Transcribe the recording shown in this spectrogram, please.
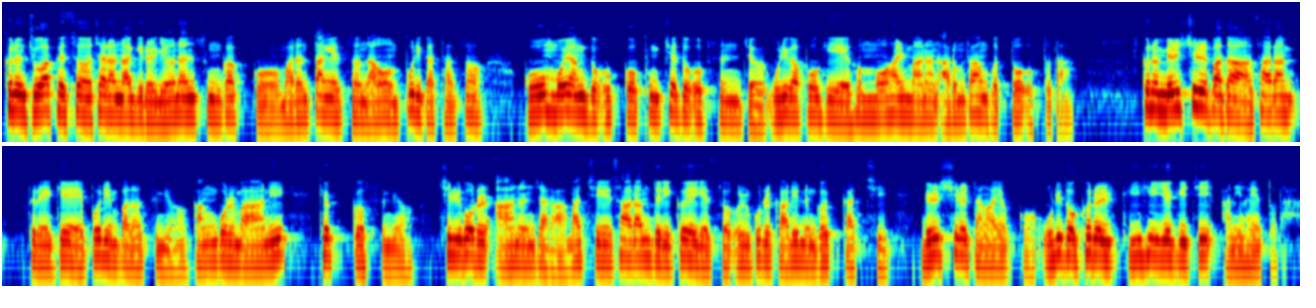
그는 주 앞에서 자라나기를 연한 순 같고 마른 땅에서 나온 뿌리 같아서 고운 모양도 없고 풍채도 없은즉 우리가 보기에 흠모할 만한 아름다운 것도 없도다. 그는 멸시를 받아 사람들에게 버림받았으며 강고를 많이 겪었으며 질고를 아는 자라 마치 사람들이 그에게서 얼굴을 가리는 것 같이 멸시를 당하였고 우리도 그를 귀히 여기지 아니하였도다.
